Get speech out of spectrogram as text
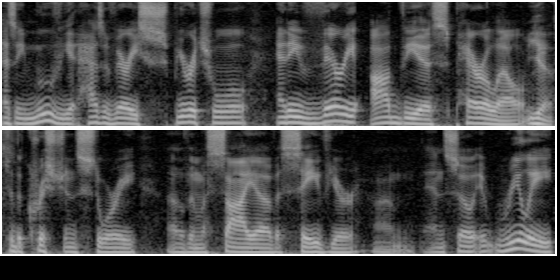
as a movie it has a very spiritual and a very obvious parallel Yes. to the christian story of a messiah of a savior um, and so it really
